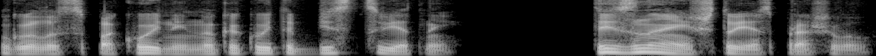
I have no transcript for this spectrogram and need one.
Голос спокойный, но какой-то бесцветный. «Ты знаешь, что я спрашивал».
